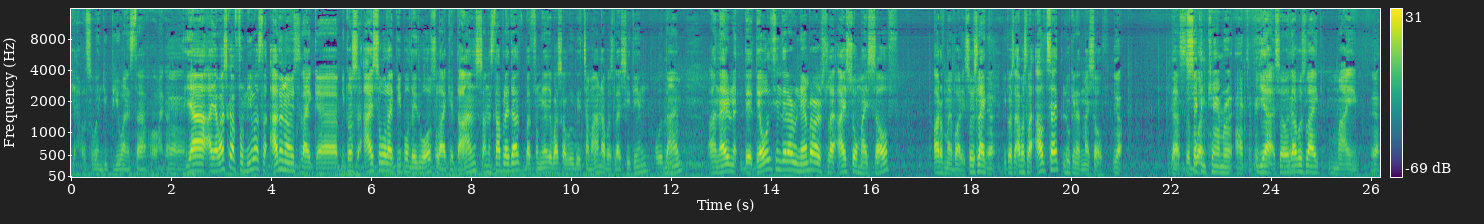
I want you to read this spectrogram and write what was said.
yeah. Also, when you pee and stuff. Oh my god. Yeah, Yeah. ayahuasca for me was like, I don't know. It's like uh, because I saw like people they do also like a dance and stuff like that. But for me, ayahuasca with shaman, I was like sitting all the Mm-hmm. time, and I the the only thing that I remember is like I saw myself out of my body. So it's like Yeah. because I was like outside looking at myself. Yeah. That's the Second what- camera activated. Yeah. So Yeah. that was like my Yeah.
